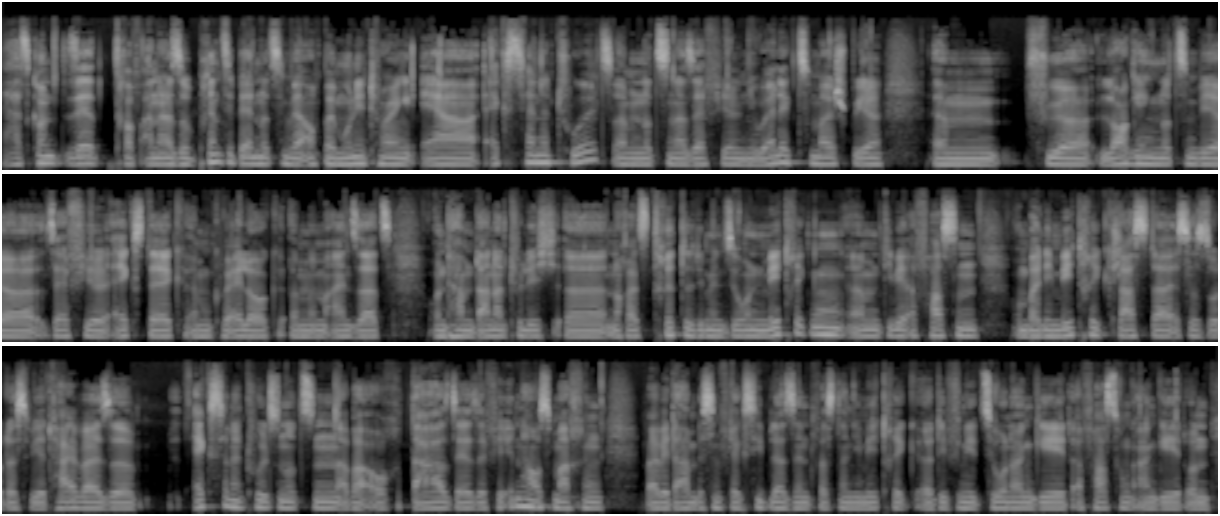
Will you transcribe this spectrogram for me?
Ja, es kommt sehr drauf an. Also prinzipiell nutzen wir auch bei Monitoring eher externe Tools, ähm, nutzen da sehr viel New Relic zum Beispiel. Ähm, für Logging nutzen wir sehr viel XDeck, ähm, Quaylog ähm, im Einsatz und haben dann natürlich äh, noch als dritte Dimension Metriken, die wir erfassen. Und bei den Metrik-Cluster ist es so, dass wir teilweise externe Tools nutzen, aber auch da sehr, sehr viel Inhouse machen, weil wir da ein bisschen flexibler sind, was dann die Metrik-Definition angeht, Erfassung angeht und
